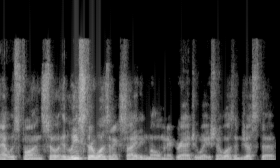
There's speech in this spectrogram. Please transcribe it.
that was fun. So at least there was an exciting moment at graduation. It wasn't just a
